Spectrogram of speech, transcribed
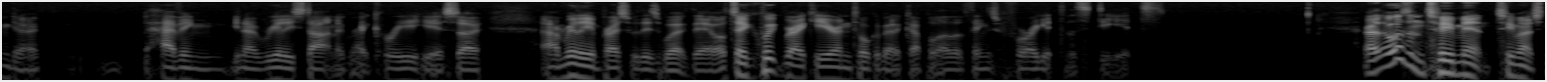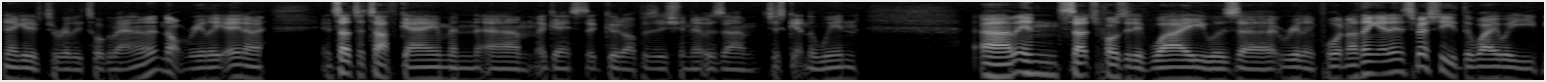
you know having you know really starting a great career here. So I'm really impressed with his work there. I'll take a quick break here and talk about a couple other things before I get to the stats. All right, there wasn't too meant too much negative to really talk about. Not really, you know, in such a tough game and um, against a good opposition, it was um, just getting the win um, in such positive way was uh, really important. I think, and especially the way we.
